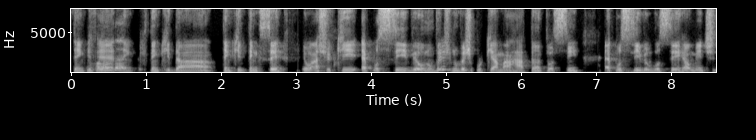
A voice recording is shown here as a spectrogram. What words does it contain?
Tem que, é, da... tem, tem, que dar, tem que, tem que ser. Eu acho que é possível, não vejo, não vejo por que amarrar tanto assim. É possível você realmente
